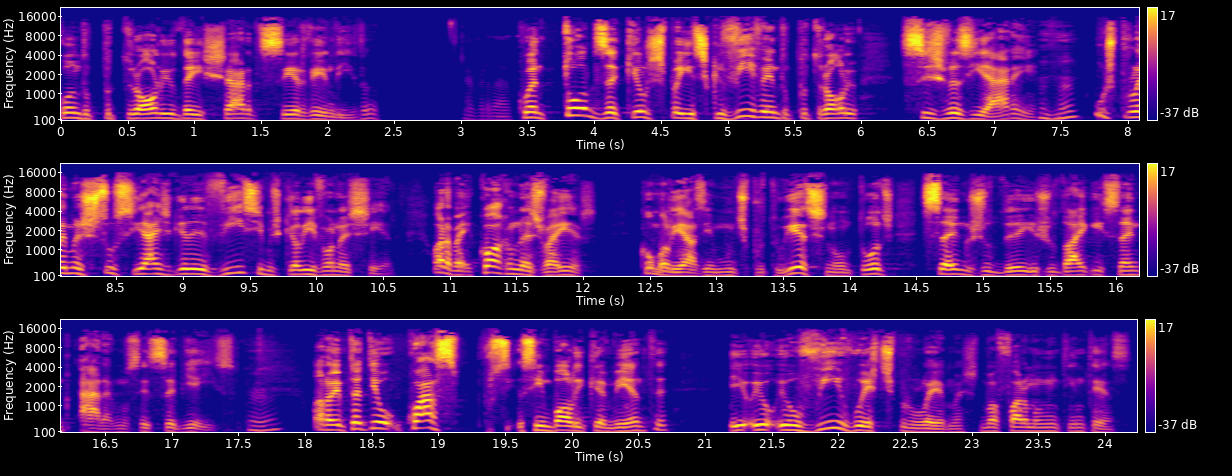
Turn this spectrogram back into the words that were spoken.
quando o petróleo deixar de ser vendido? É verdade. Quando todos aqueles países que vivem do petróleo se esvaziarem, uhum. os problemas sociais gravíssimos que ali vão nascer. Ora bem, corre nas veias, como aliás em muitos portugueses, se não todos, sangue judaico e sangue árabe. Não sei se sabia isso. Uhum. Ora bem, portanto, eu quase simbolicamente eu, eu, eu, vivo estes problemas de uma forma muito intensa.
